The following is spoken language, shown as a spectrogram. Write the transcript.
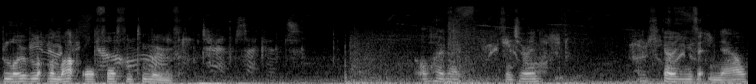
blow lock them up or force them to move. Oh, hi there, Centurion. I'm just going to use it now.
